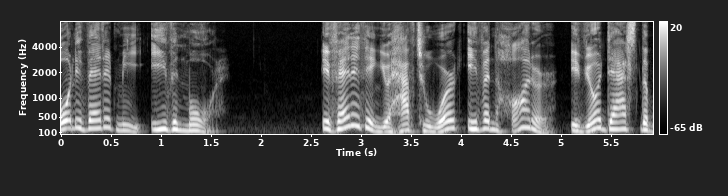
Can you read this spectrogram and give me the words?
motivated me even more if anything you have to work even harder if your dad's the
